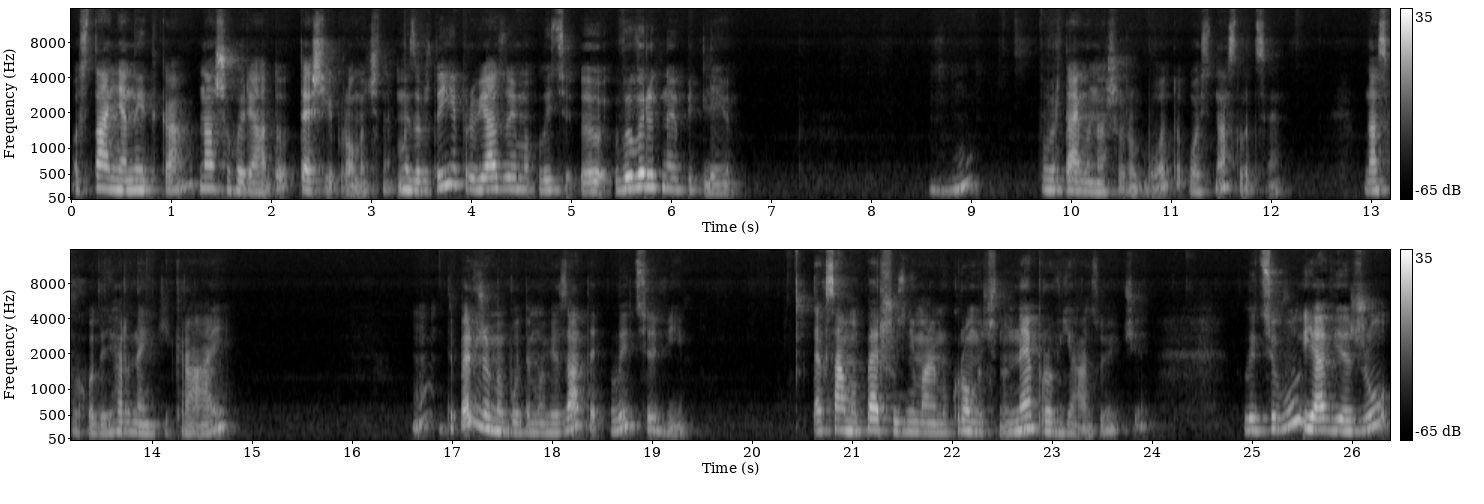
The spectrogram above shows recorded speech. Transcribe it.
Остання нитка нашого ряду теж є кромочна. Ми завжди її пров'язуємо е, виворотною петлею. Угу. Повертаємо нашу роботу. Ось нас лице. У нас виходить гарненький край. Тепер вже ми будемо в'язати лицьові. Так само першу знімаємо кромочну, не пров'язуючи. Лицьову я в'яжу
